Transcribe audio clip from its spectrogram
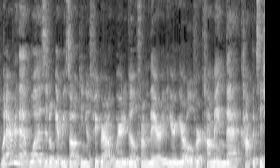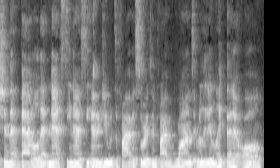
whatever that was, it'll get resolved, and you'll figure out where to go from there. You're you're overcoming that competition, that battle, that nasty, nasty energy with the Five of Swords and Five of Wands. It really didn't like that at all.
